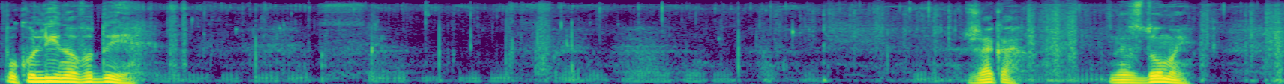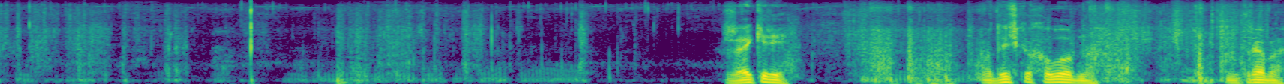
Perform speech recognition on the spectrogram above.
по коліна води. Жека, не вздумай. Жекері, водичка холодна. Не треба.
